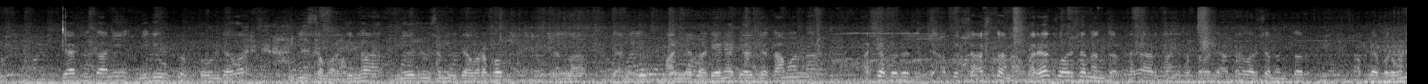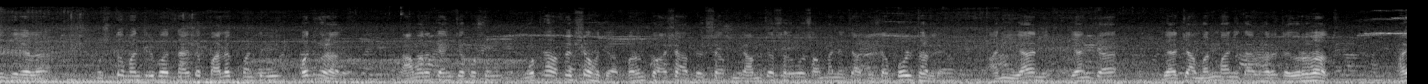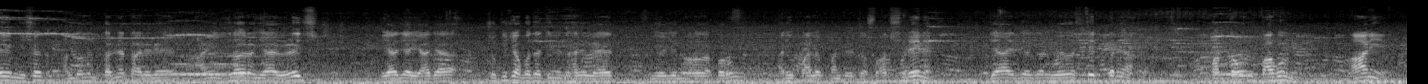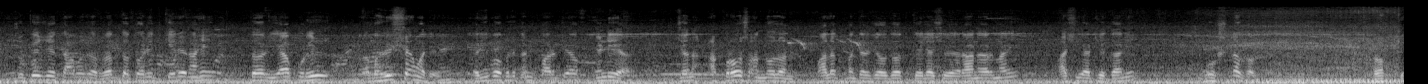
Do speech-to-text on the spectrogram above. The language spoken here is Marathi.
त्या ठिकाणी निधी उपलब्ध करून द्यावा. ही समा जिल्हा नियोजन समितीच्या मार्फत त्यांना त्यामध्ये मान्यता देण्यात यावी त्या कामांना. अशा पद्धतीची अपेक्षा असताना बऱ्याच वर्षानंतर खऱ्या अर्थाने सतरा ते अठरा वर्षानंतर आपल्या परभणी जिल्ह्याला नुसतं मंत्रिपद नाही तर पालकमंत्री पद मिळालं. आम्हाला त्यांच्यापासून मोठ्या अपेक्षा होत्या. परंतु अशा अपेक्षा म्हणजे आमच्या सर्वसामान्यांच्या अपेक्षा फोल ठरल्या. आणि या यांच्या याच्या मनमानी कारभाराच्या विरोधात हे निषेध आंदोलन करण्यात आलेले आहे. आणि जर यावेळेस या ज्या याद्या चुकीच्या पद्धतीने झालेल्या आहेत नियोजन विभागाकडून आणि पालकमंत्र्यांच्या स्वाक्षरीने त्या जर व्यवस्थितपणे पडताळून पाहून आणि चुकीचे कामं जर रद्द त्वरित केले नाही तर यापुढील भविष्यामध्ये रिपब्लिकन पार्टी ऑफ इंडिया जन आक्रोश आंदोलन पालकमंत्र्याच्या विरोधात केल्याशिवाय राहणार नाही अशी या ठिकाणी घोषणा करतो. ओके.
